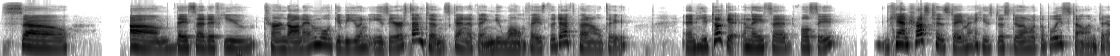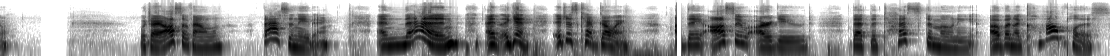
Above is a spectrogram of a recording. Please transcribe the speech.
So um, they said if you turned on him, we'll give you an easier sentence, kind of thing. You won't face the death penalty. And he took it, and they said, "We'll see. You can't trust his statement. He's just doing what the police tell him to." Which I also found fascinating. And then, and again, it just kept going. They also argued that the testimony of an accomplice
